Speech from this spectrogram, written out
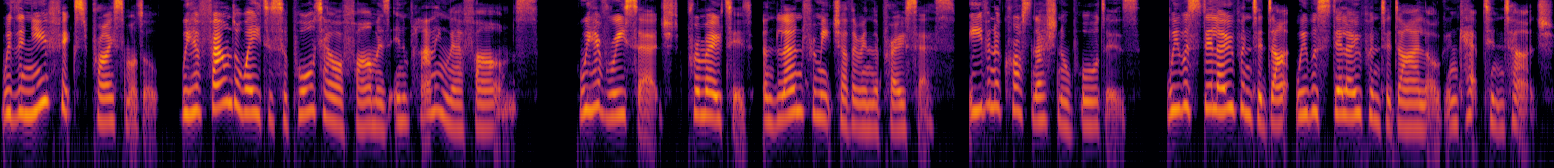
With the new fixed price model, we have found a way to support our farmers in planning their farms. We have researched, promoted, and learned from each other in the process, even across national borders. We were still open to di- we were still open to dialogue and kept in touch,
